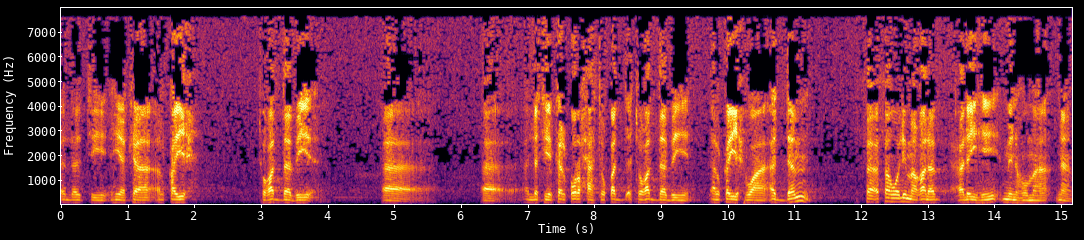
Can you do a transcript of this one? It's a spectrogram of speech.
التي هي كالقيح تغذى ب آه، آه، التي كالقرحة تغذى بالقيح والدم فهو لما غلب عليه منهما. نعم.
